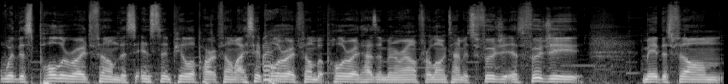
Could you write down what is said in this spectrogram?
with this Polaroid film, this instant peel apart film, I say Right. Polaroid film, but Polaroid hasn't been around for a long time. It's Fuji. It's Fuji made this film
